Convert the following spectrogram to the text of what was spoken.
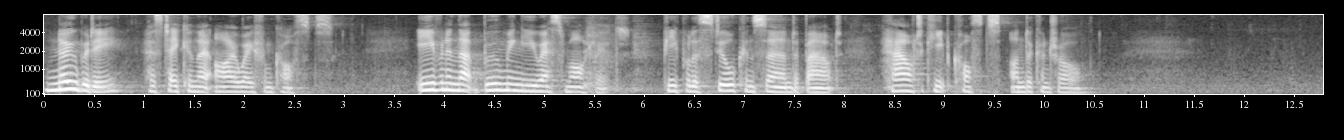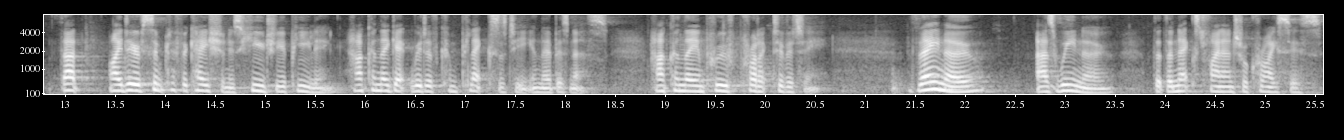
Nobody has taken their eye away from costs. Even in that booming US market, people are still concerned about how to keep costs under control. That idea of simplification is hugely appealing. How can they get rid of complexity in their business? How can they improve productivity? They know, as we know, that the next financial crisis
